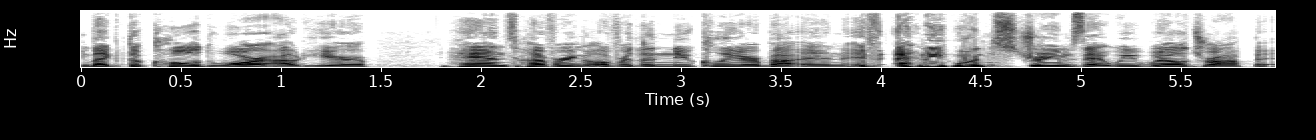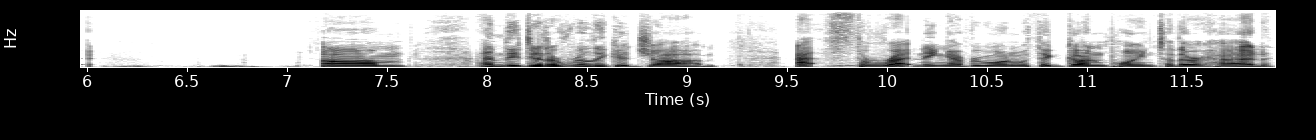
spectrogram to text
Like the Cold War out here, hands hovering over the nuclear button. If anyone streams it, we will drop it. Um, and they did a really good job at threatening everyone with a gunpoint to their head.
